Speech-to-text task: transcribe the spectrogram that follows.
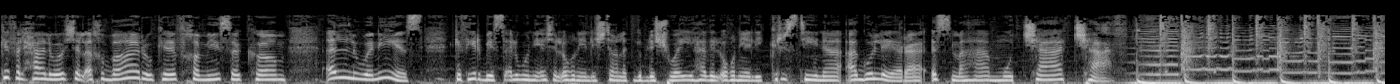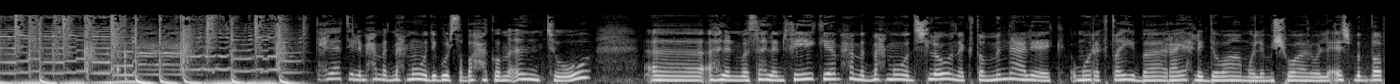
كيف الحال؟ وش الأخبار؟ وكيف خميسكم الونيس؟ كثير بيسألوني إيش الأغنية اللي اشتغلت قبل شوي. هذه الأغنية لكريستينا أغوليرا اسمها موتشاتشا تحياتي لمحمد محمود يقول صباحكم أنتو. أهلا وسهلا فيك. يا محمد محمود شلونك؟ طمنا عليك. أمورك طيبة؟ رايح للدوام ولا مشوار ولا إيش بالضبط؟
